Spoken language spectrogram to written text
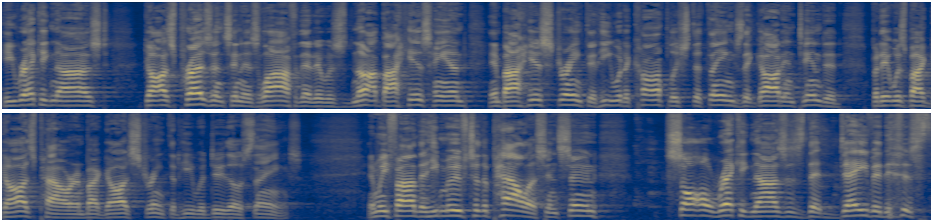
He recognized God's presence in his life, and that it was not by his hand and by his strength that he would accomplish the things that God intended, but it was by God's power and by God's strength that he would do those things. And we find that he moves to the palace, and soon Saul recognizes that David is,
